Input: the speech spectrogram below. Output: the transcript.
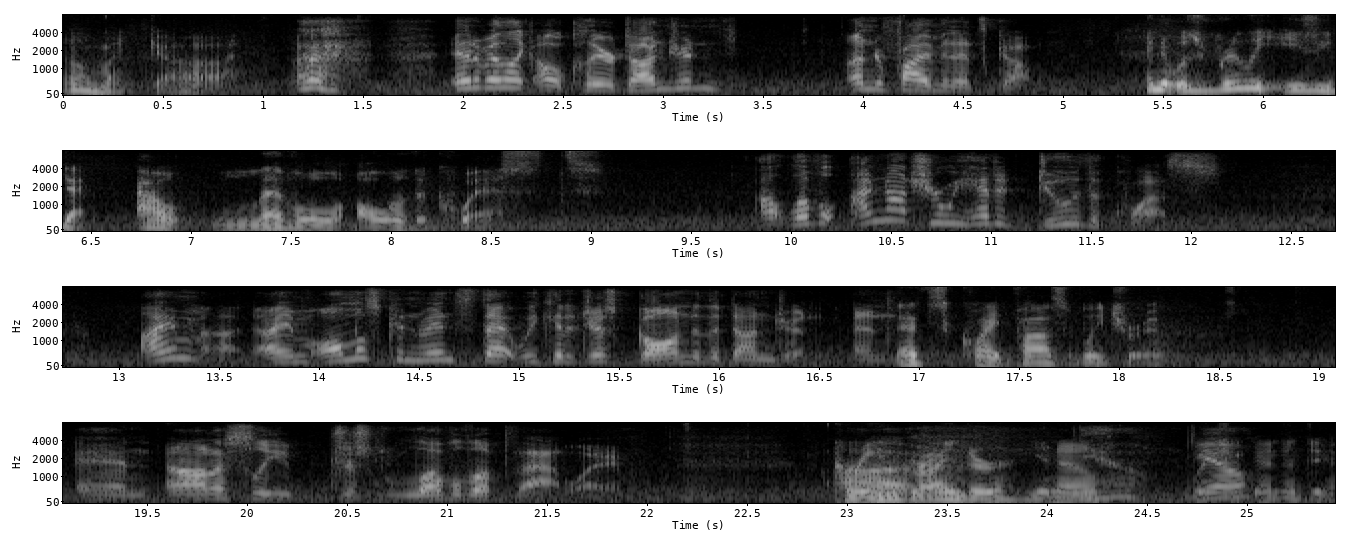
Oh my god. It'd have been like, oh, clear dungeon, under five minutes, go. And it was really easy to out level all of the quests. Out level. I'm not sure we had to do the quests. I'm I'm almost convinced that we could have just gone to the dungeon and That's quite possibly true. and honestly just leveled up that way. Green Uh, grinder, you know. yeah, what yeah. you gonna do?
